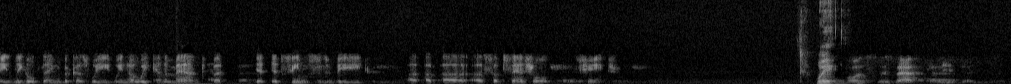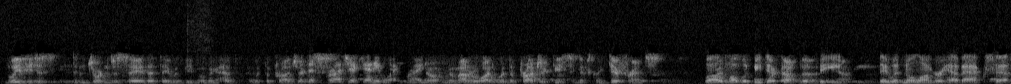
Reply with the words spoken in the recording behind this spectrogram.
a legal thing because we, we know we can amend, but it, it seems to be a, a, a a substantial change. Wait, Was, is that, I believe he just, didn't Jordan just say that they would be moving ahead with the project. With project? this project anyway, right? No, no matter what, would the project be significantly different? Well, what would be different without the- would be, they would no longer have access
